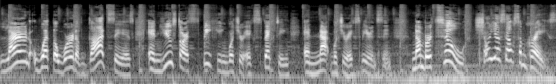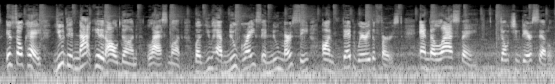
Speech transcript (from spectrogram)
Learn what the Word of God says, and you start speaking what you're expecting and not what you're experiencing. Number two, show yourself some grace. It's okay. You did not get it all done last month, but you have new grace and new mercy on February the 1st. And the last thing, don't you dare settle.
